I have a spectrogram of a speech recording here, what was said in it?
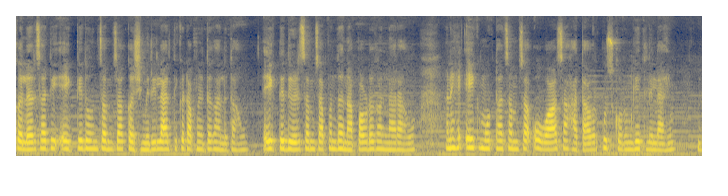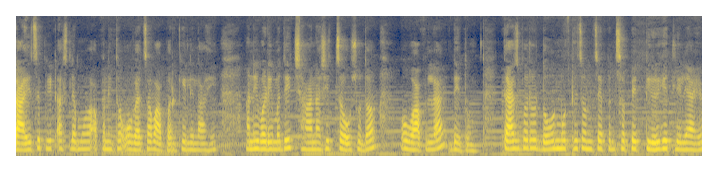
कलरसाठी एक ते दोन चमचा कश्मीरी लाल तिखट आपण इथं घालत आहोत. एक ते दीड चमचा आपण धना पावडर घालणार आहोत. आणि हे एक मोठा चमचा ओवा असा हातावर कुसकरून घेतलेला आहे. डाळीचं पीठ असल्यामुळं आपण इथं ओव्याचा वापर केलेला आहे. आणि वडीमध्ये छान अशी चवसुद्धा ओवा आपल्याला देतो. त्याचबरोबर दोन मोठे चमचे आपण सफेद तीळ घेतलेले आहे.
